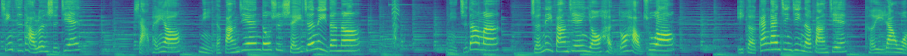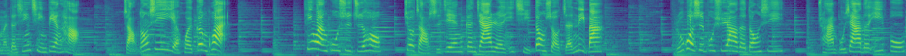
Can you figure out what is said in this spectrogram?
亲子讨论时间，小朋友，你的房间都是谁整理的呢？你知道吗？整理房间有很多好处哦。一个干干净净的房间可以让我们的心情变好，找东西也会更快。听完故事之后，就找时间跟家人一起动手整理吧。如果是不需要的东西、穿不下的衣服、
